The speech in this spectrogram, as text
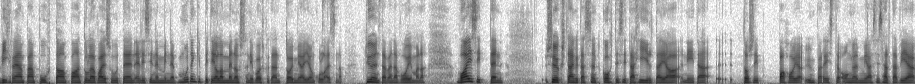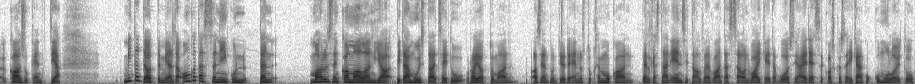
vihreämpään, puhtaampaan tulevaisuuteen, eli sinne, minne muutenkin piti olla menossa, niin voisiko tämä nyt toimia jonkunlaisena työntävänä voimana. Vai sitten syöksytäänkö tässä nyt kohti sitä hiiltä ja niitä tosi pahoja ympäristöongelmia sisältäviä kaasukenttiä. Mitä te olette mieltä? Onko tässä niin kuin tämän mahdollisen kamalan ja pitää muistaa, että se ei tule rajoittumaan asiantuntijoiden ennustuksen mukaan pelkästään ensi talveen, vaan tässä on vaikeita vuosia edessä, koska se ikään kuin kumuloituu,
